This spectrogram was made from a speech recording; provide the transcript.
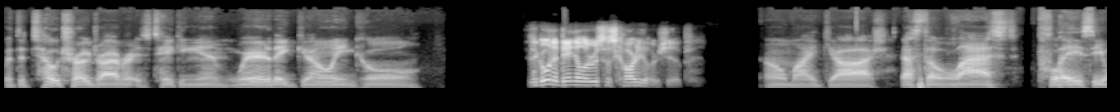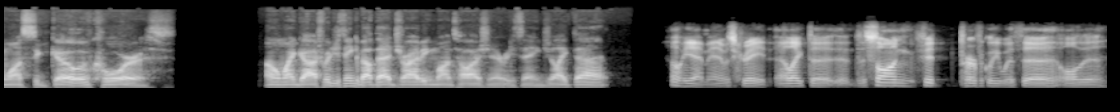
but the tow truck driver is taking him. Where are they going, Cole? They're going to Daniel LaRusso's car dealership. Oh my gosh. That's the last place he wants to go, of course. Oh my gosh. What do you think about that driving montage and everything? Do you like that? Oh yeah, man, it was great. I liked the the- the song fit perfectly with uh, all the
